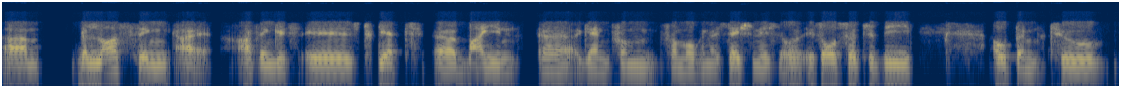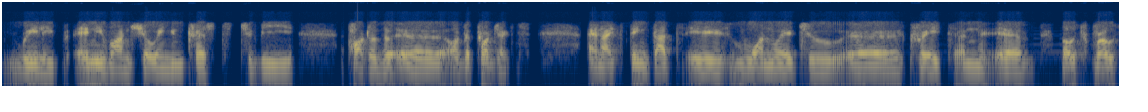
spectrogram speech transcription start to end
Um, the last thing I, I think is is to get uh, buy-in uh, again from from organization is is also to be open to really anyone showing interest to be part of the uh, of the project. And I think that is one way to uh, create an, uh, both growth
